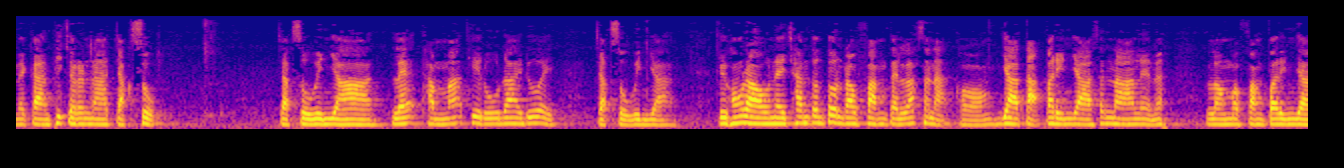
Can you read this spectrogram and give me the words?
ในการพิจารณาจักสุจักสุวิญญาณ และธรรมะที่รู้ได้ด้วยจักสุวิญญาณ คือของเราในชั้นต้นๆ เราฟังแต่ลักษณะของยาตะปริญญาสนานเลยนะลองมาฟังปริญญา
